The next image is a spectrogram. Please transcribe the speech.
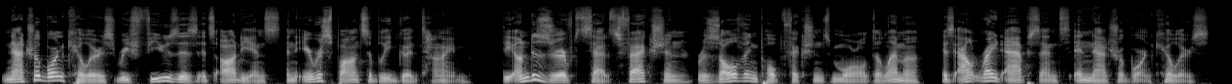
Natural Born Killers refuses its audience an irresponsibly good time. The undeserved satisfaction resolving Pulp Fiction's moral dilemma is outright absent in Natural Born Killers,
